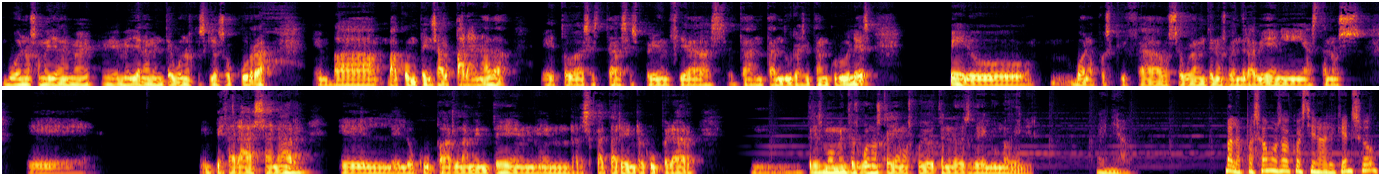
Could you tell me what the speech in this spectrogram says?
buenos o medianamente buenos que se les ocurra va, a compensar para nada eh, todas estas experiencias tan, tan duras y tan crueles, pero bueno, pues quizá seguramente nos vendrá bien y hasta nos eh, empezará a sanar el, ocupar la mente en, rescatar y en recuperar tres momentos buenos que hayamos podido tener desde el 1 de enero. Genial. Vale, pasamos al cuestionario Kenzo.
